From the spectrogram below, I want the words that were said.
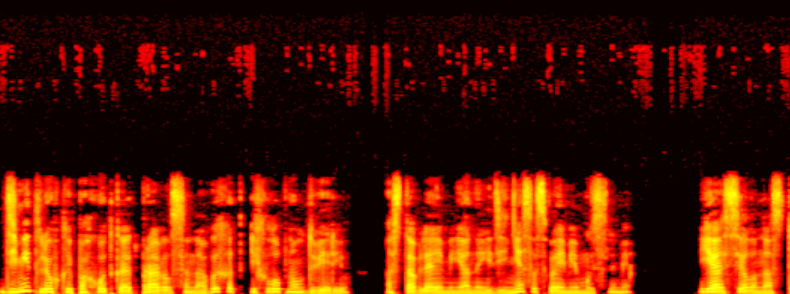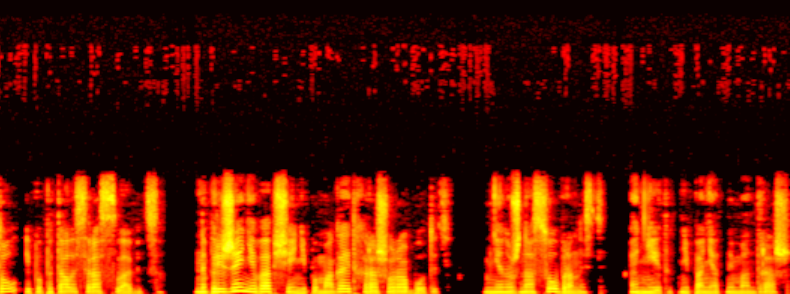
Демид легкой походкой отправился на выход и хлопнул дверью, оставляя меня наедине со своими мыслями. Я села на стол и попыталась расслабиться. Напряжение вообще не помогает хорошо работать. Мне нужна собранность, а не этот непонятный мандраж.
